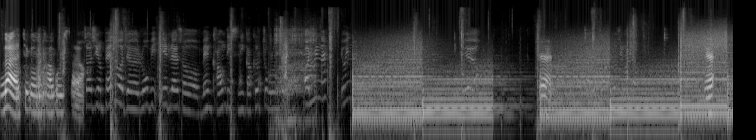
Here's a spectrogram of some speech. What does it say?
네, 지금 가고 있어요. 저 지금 배드워즈 로비 1에서 맨 가운데 있으니까 그쪽으로 오세요. 아, 여기 있네. 여기 있네. 보여요? 네. 자, 여기 클로징 하자. 네.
